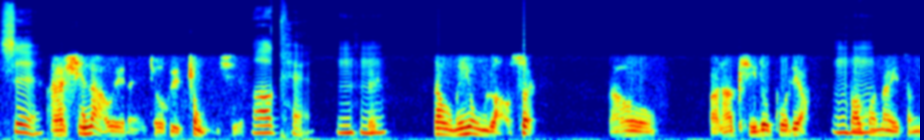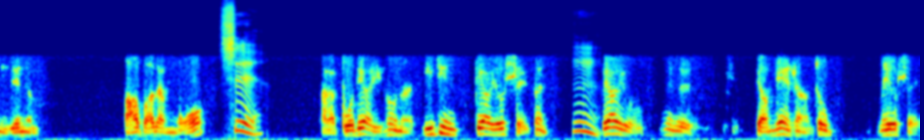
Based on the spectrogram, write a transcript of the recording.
是而辛辣味呢也就会重一些。，OK，嗯哼，那我们用老蒜，然后把它皮都剥掉，嗯包括，那一层里面的薄薄的膜，是，把它剥掉以后呢，一定不要有水分，嗯不，要有那个表面上都没有水。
